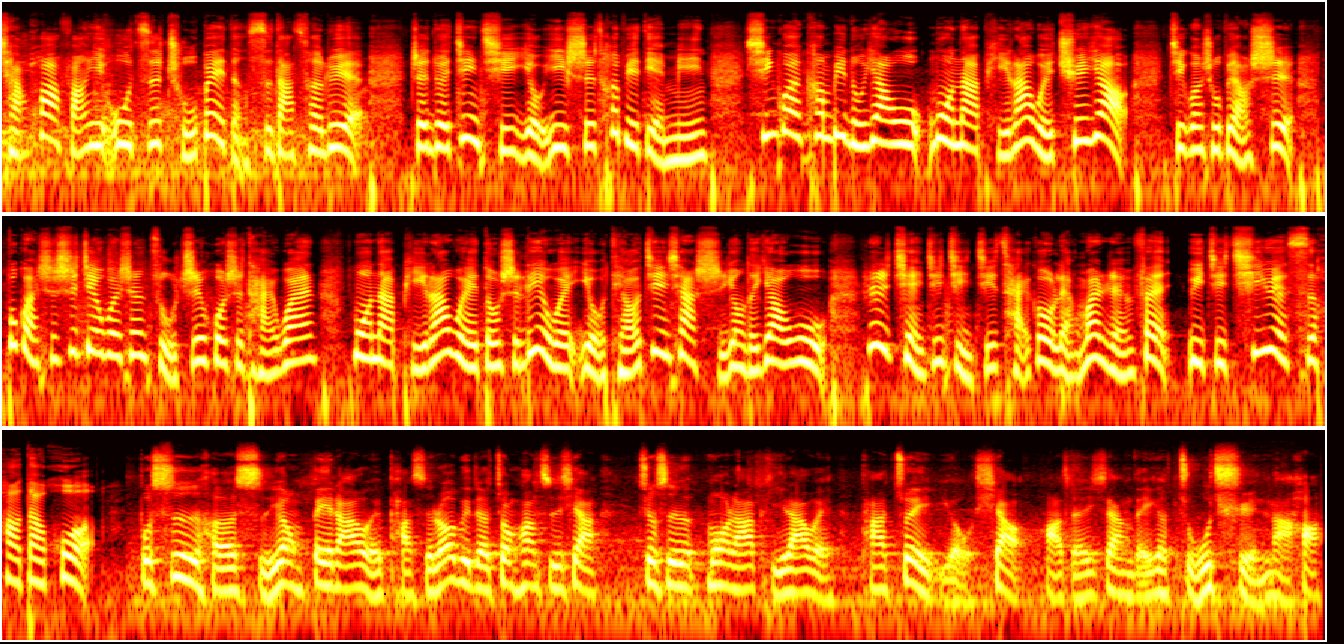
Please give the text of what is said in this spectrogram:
强化防疫物资储备等四大策略。针对近期有医师特别点名新冠抗病毒药物莫纳皮拉韦缺药，机关署表示，不管是世界卫生组织或是台湾，莫纳皮拉韦都是列为有条件下使用的药物。日前已经紧急采购两万人份，预计七月四号到货。不适合使用贝拉韦、帕斯洛比的状况之下。就是莫拉皮拉韦，它最有效啊的这样的一个族群呐哈，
